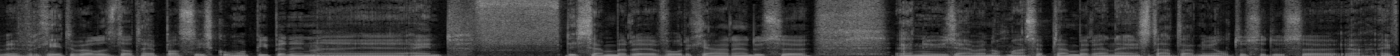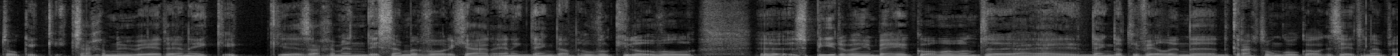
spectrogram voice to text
we vergeten wel eens dat hij pas is komen piepen in mm -hmm. eind december uh, vorig jaar. Hè. Dus, uh, en nu zijn we nog maar september en hij staat daar nu al tussen. Dus uh, ja, hij heeft ook, ik, ik zag hem nu weer en ik, ik zag hem in december vorig jaar. En ik denk dat hoeveel kilo, hoeveel spieren ben je bijgekomen? Want ik denk dat je veel in de, de krachthonk ook al gezeten hebt. Hè.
